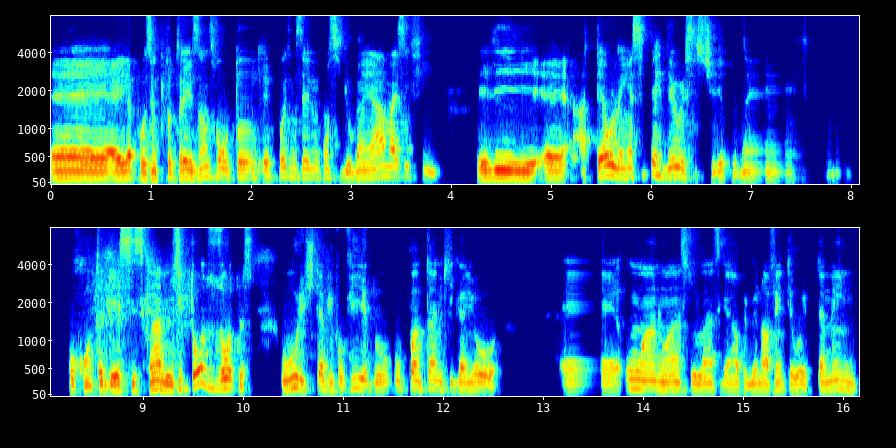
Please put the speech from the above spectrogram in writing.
É, aí aposentou três anos, voltou depois, mas ele não conseguiu ganhar. Mas, enfim, ele é, até o Lance perdeu esses títulos, né? Por conta desses escândalos. E todos os outros. O Uri esteve envolvido, o Pantani, que ganhou é, um ano antes do Lance ganhar o primeiro 98, também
